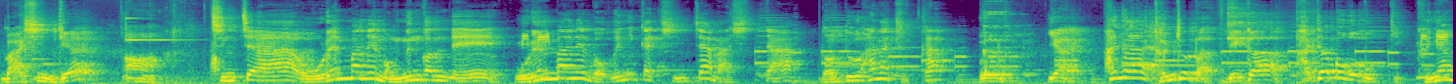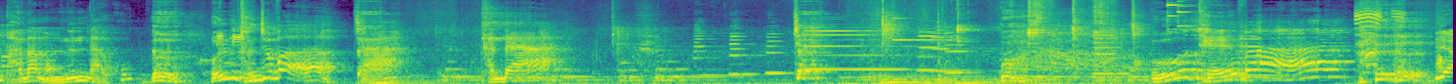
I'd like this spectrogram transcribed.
맛있냐? 어, 진짜 오랜만에 먹는 건데 오랜만에 먹으니까 진짜 맛있다. 너도 하나 줄까? 어, 야, 하나 던져봐. 내가 받아 먹어볼게. 그냥 받아 먹는다고? 어, 얼른 던져봐. 자, 간다. 자. 어. 오, 대박. 야,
